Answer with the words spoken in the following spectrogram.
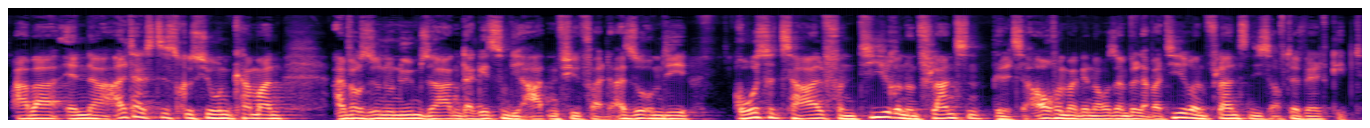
Aber in der Alltagsdiskussion kann man einfach synonym sagen, da geht es um die Artenvielfalt. Also um die große Zahl von Tieren und Pflanzen, Pilze auch, wenn man genau sein will, aber Tiere und Pflanzen, die es auf der Welt gibt.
